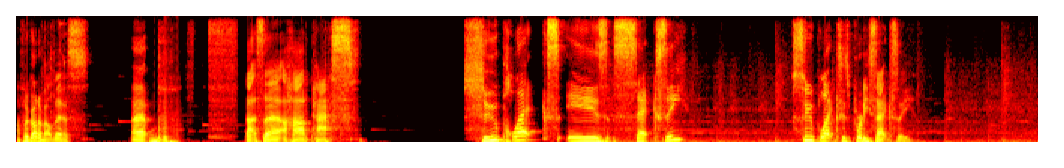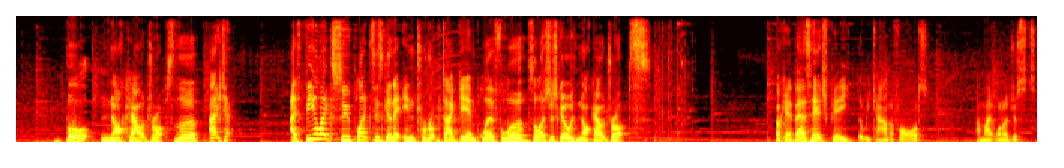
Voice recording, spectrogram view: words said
I forgot about this. Uh, that's a, a hard pass. Suplex is sexy. Suplex is pretty sexy. But knockout drops though. I, I feel like Suplex is going to interrupt our gameplay flow, so let's just go with Knockout Drops. Okay, there's HP that we can't afford. I might want to just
